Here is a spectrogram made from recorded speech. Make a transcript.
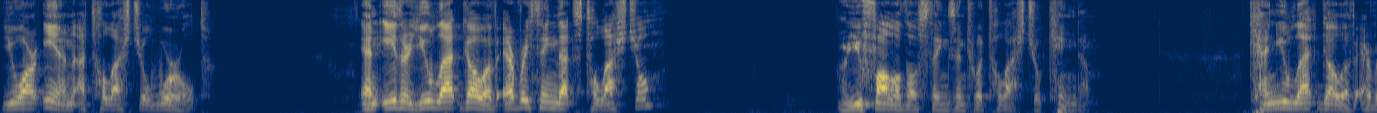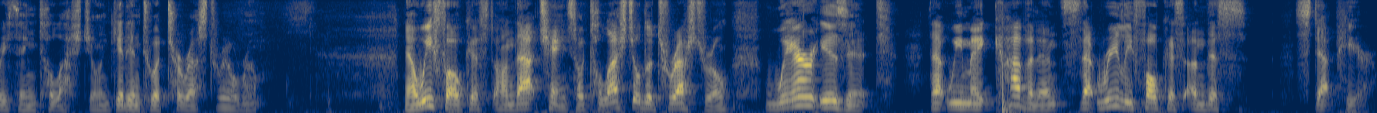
You are in a telestial world. And either you let go of everything that's telestial, or you follow those things into a telestial kingdom. Can you let go of everything telestial and get into a terrestrial room? Now, we focused on that change. So, telestial to terrestrial, where is it that we make covenants that really focus on this step here.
